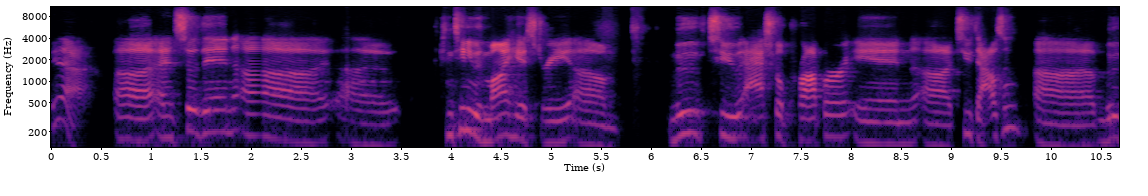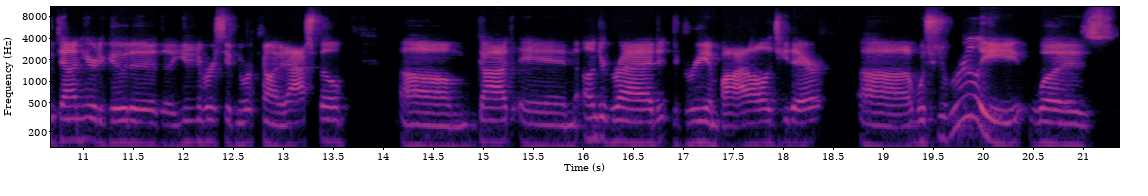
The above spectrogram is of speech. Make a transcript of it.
Yeah. Uh, and so then uh, uh continue with my history. Um, moved to Asheville proper in uh, 2000. Uh, moved down here to go to the University of North Carolina at Asheville. Um, got an undergrad degree in biology there, uh, which really was,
